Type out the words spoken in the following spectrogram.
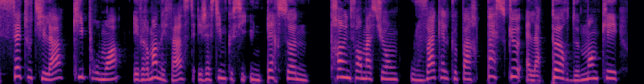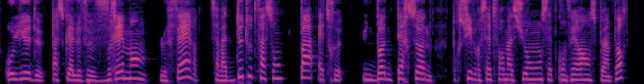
cet outil-là qui, pour moi, est vraiment néfaste. Et j'estime que si une personne prend une formation ou va quelque part parce qu'elle a peur de manquer au lieu de parce qu'elle veut vraiment le faire, ça va de toute façon pas être une bonne personne pour suivre cette formation, cette conférence, peu importe,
